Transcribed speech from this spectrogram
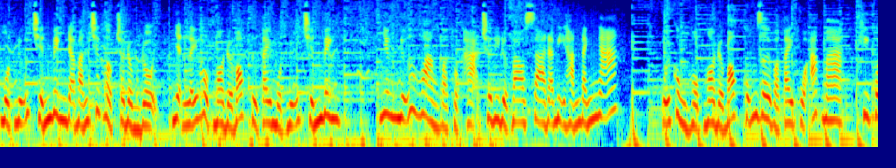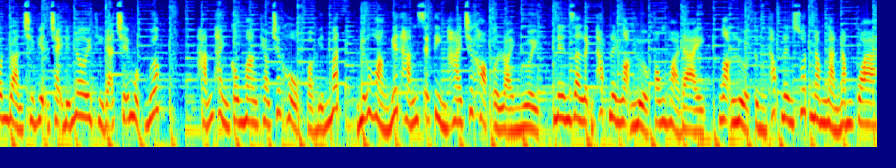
Một nữ chiến binh đã bắn chiếc hộp cho đồng đội, nhận lấy hộp Mother Box từ tay một nữ chiến binh. Nhưng nữ hoàng và thuộc hạ chưa đi được bao xa đã bị hắn đánh ngã. Cuối cùng hộp Mother Box cũng rơi vào tay của ác ma, khi quân đoàn chi viện chạy đến nơi thì đã trễ một bước. Hắn thành công mang theo chiếc hộp và biến mất, nữ hoàng biết hắn sẽ tìm hai chiếc hộp ở loài người, nên ra lệnh thắp lên ngọn lửa phong hỏa đài, ngọn lửa từng thắp lên suốt 5.000 năm qua,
